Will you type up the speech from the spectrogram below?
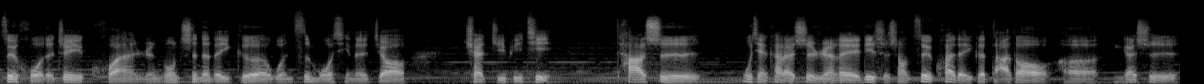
最火的这一款人工智能的一个文字模型呢，叫 Chat GPT，它是目前看来是人类历史上最快的一个达到呃应该是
